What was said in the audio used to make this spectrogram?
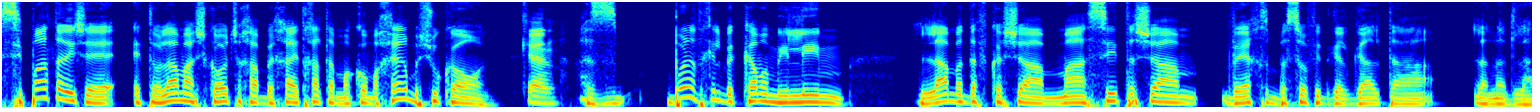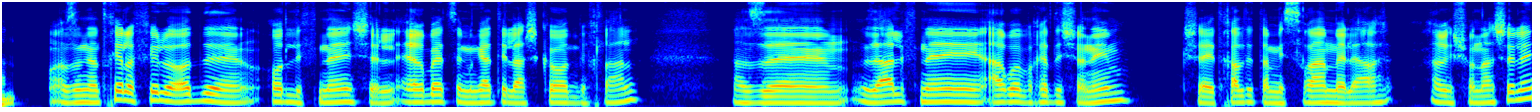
סיפרת לי שאת עולם ההשקעות שלך בכלל התחלת במקום אחר בשוק ההון. כן. אז בוא נתחיל בכמה מילים, למה דווקא שם, מה עשית שם, ואיך בסוף התגלגלת לנדל"ן. אז אני אתחיל אפילו עוד, עוד לפני של איך בעצם הגעתי להשקעות בכלל. אז אה, זה היה לפני ארבע וחצי שנים, כשהתחלתי את המשרה המלאה הראשונה שלי.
